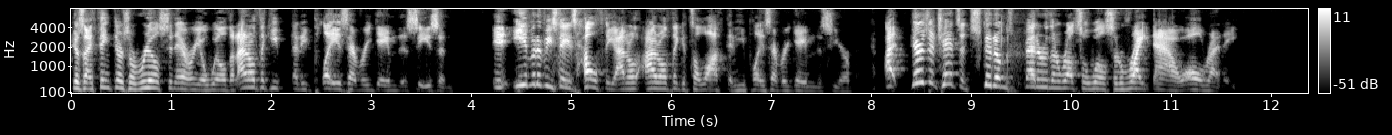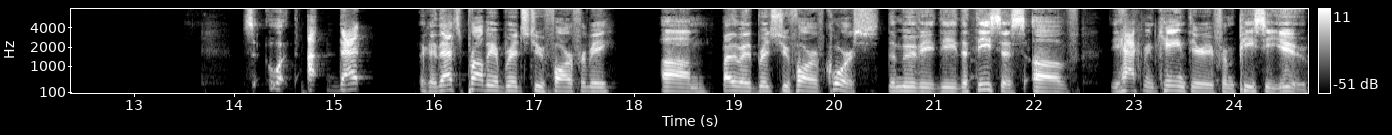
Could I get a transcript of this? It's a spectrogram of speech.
because I think there's a real scenario, Will, that I don't think he that he plays every game this season. It, even if he stays healthy, I don't I don't think it's a lock that he plays every game this year. I, there's a chance that Stidham's better than Russell Wilson right now already. So, what, I, that okay? That's probably a bridge too far for me. Um, by the way, the bridge too far, of course, the movie, the the thesis of the Hackman Caine theory from PCU,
